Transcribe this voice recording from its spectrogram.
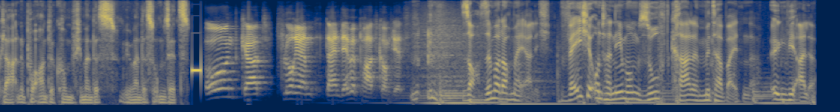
klar eine Pointe kommt, wie man das, wie man das umsetzt. Und Cut. Florian, dein Werbepart kommt jetzt. So, sind wir doch mal ehrlich. Welche Unternehmung sucht gerade Mitarbeitende? Irgendwie alle,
